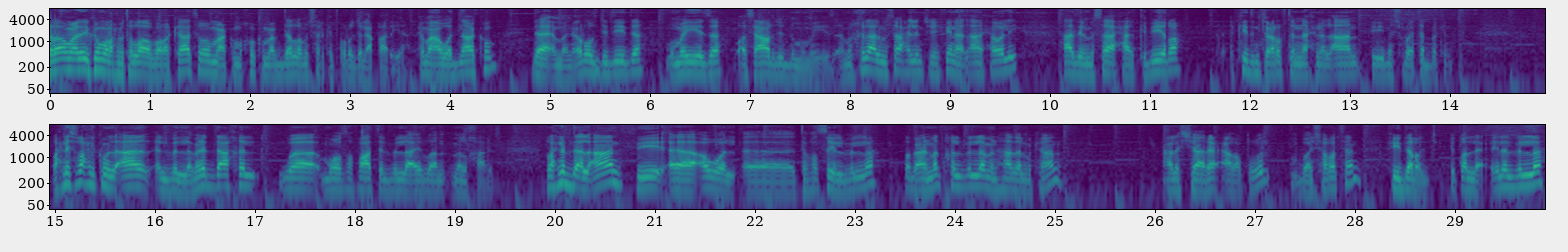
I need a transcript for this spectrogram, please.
السلام عليكم ورحمة الله وبركاته، معكم أخوكم عبد الله من شركة بروج العقارية، كما عودناكم دائما عروض جديدة مميزة وأسعار جدا مميزة، من خلال المساحة اللي أنتم شايفينها الآن حولي هذه المساحة الكبيرة أكيد أنتم عرفتوا إن إحنا الآن في مشروع تبكنت. راح نشرح لكم الآن الفيلا من الداخل ومواصفات الفيلا أيضا من الخارج. راح نبدأ الآن في آه، أول آه، تفاصيل الفيلا، طبعا مدخل الفيلا من هذا المكان على الشارع على طول مباشرة. في درج يطلع إلى الفيلا.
